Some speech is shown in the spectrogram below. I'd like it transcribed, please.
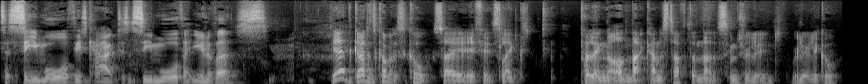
to see more of these characters and see more of that universe. Yeah, the Guardians comics are cool. So if it's like pulling on that kind of stuff, then that seems really, really, really cool.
